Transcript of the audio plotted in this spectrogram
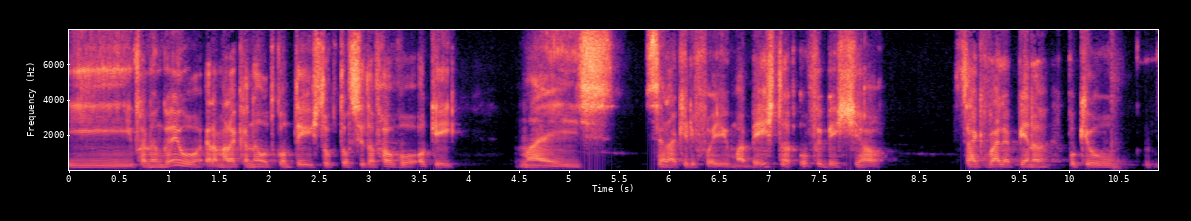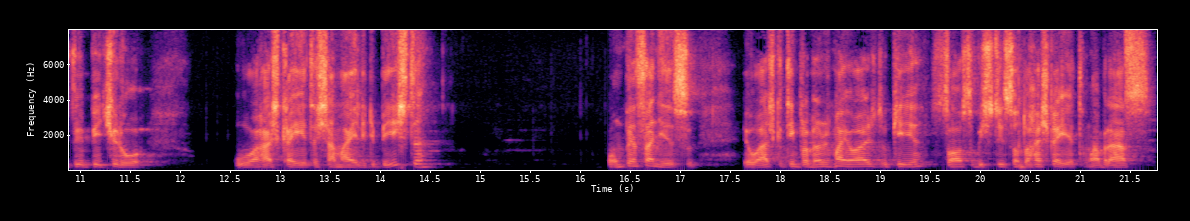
e o Flamengo ganhou. Era Maracanã, outro contexto, torcida a favor, ok. Mas será que ele foi uma besta ou foi bestial? Será que vale a pena porque o VP tirou o Arrascaeta chamar ele de besta? Vamos pensar nisso. Eu acho que tem problemas maiores do que só a substituição do Arrascaeta. Um abraço.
